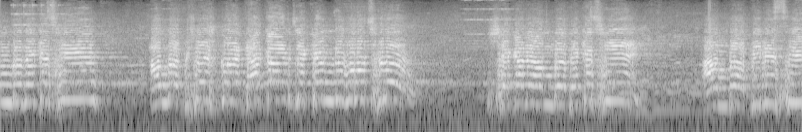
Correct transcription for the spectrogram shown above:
আমরা দেখেছি, আমরা বিশেষ করে ঢাকার যে কেন্দ্রগুলো ছিল সেখানে আমরা দেখেছি, আমরা বিবিসি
